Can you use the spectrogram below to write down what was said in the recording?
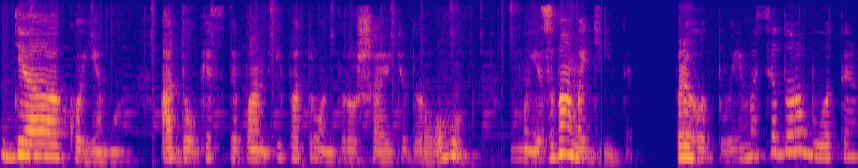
Дякуємо. А доки Степан і патрон вирушають у дорогу, ми з вами, діти, приготуємося до роботи.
